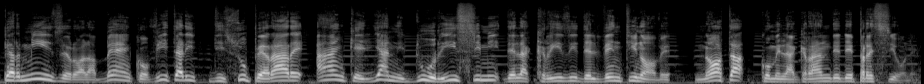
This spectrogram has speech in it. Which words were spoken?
permisero alla Bank of Italy di superare anche gli anni durissimi della crisi del 29, nota come la Grande Depressione.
